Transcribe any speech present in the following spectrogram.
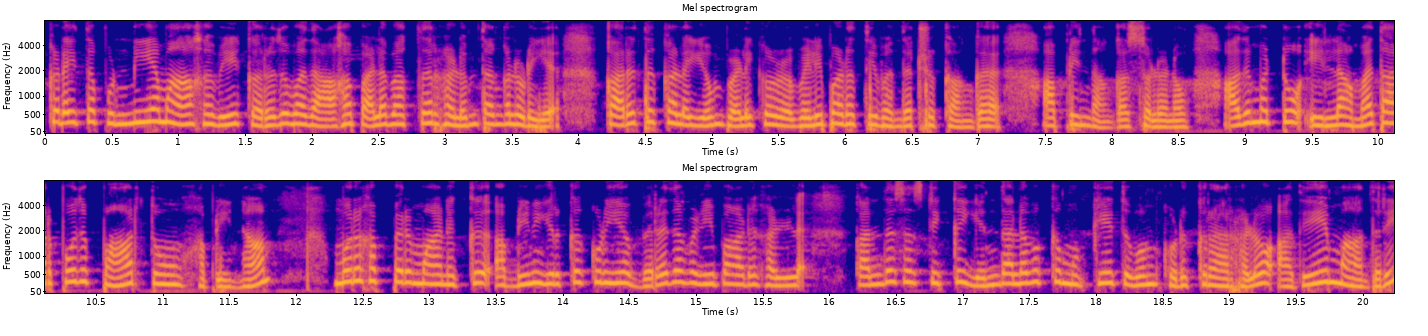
கிடைத்த புண்ணியமாகவே கருதுவதாக பல பக்தர்களும் தங்களுடைய கருத்துக்களையும் வெளிக்கொ வெளிப்படுத்தி வந்துட்டுருக்காங்க அப்படின்னு தாங்க சொல்லணும். அது மட்டும் இல்லாமல் தற்போது பார்த்தோம் அப்படின்னா முருகப்பெருமானுக்கு அப்படின்னு இருக்கக்கூடிய விரத வழிபாடுகளில் கந்த சஷ்டிக்கு எந்த அளவுக்கு முக்கியத்துவம் கொடுக்கிறார்களோ அதே மாதிரி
